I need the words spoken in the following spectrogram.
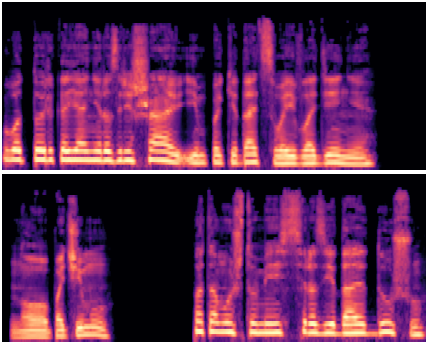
«Вот только я не разрешаю им покидать свои владения». «Но почему?» «Потому что месть разъедает душу.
